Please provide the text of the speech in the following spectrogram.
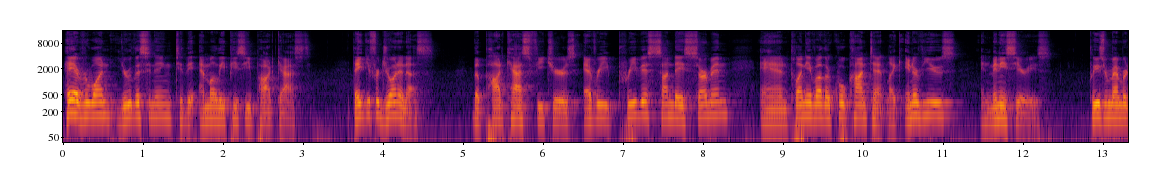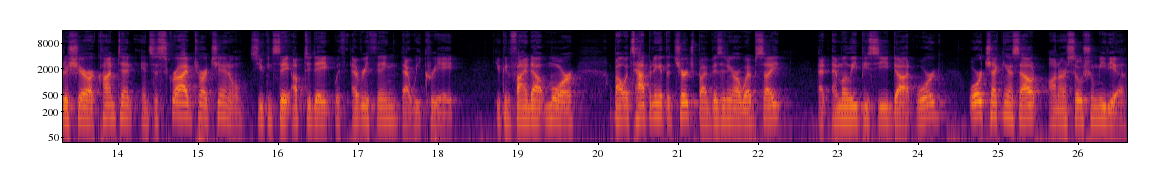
Hey everyone, you're listening to the MLEPC podcast. Thank you for joining us. The podcast features every previous Sunday's sermon and plenty of other cool content like interviews and mini series. Please remember to share our content and subscribe to our channel so you can stay up to date with everything that we create. You can find out more about what's happening at the church by visiting our website at mlepc.org or checking us out on our social media.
